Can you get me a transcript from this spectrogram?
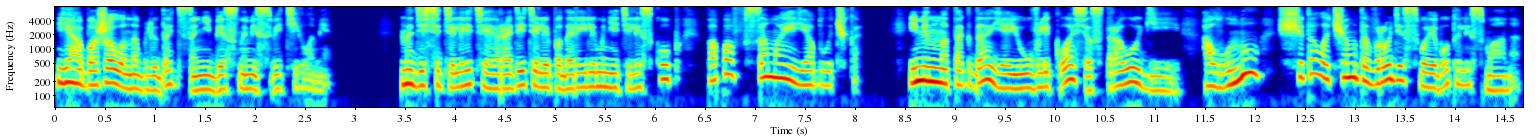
я обожала наблюдать за небесными светилами. На десятилетие родители подарили мне телескоп, попав в самое яблочко. Именно тогда я и увлеклась астрологией, а Луну считала чем-то вроде своего талисмана.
